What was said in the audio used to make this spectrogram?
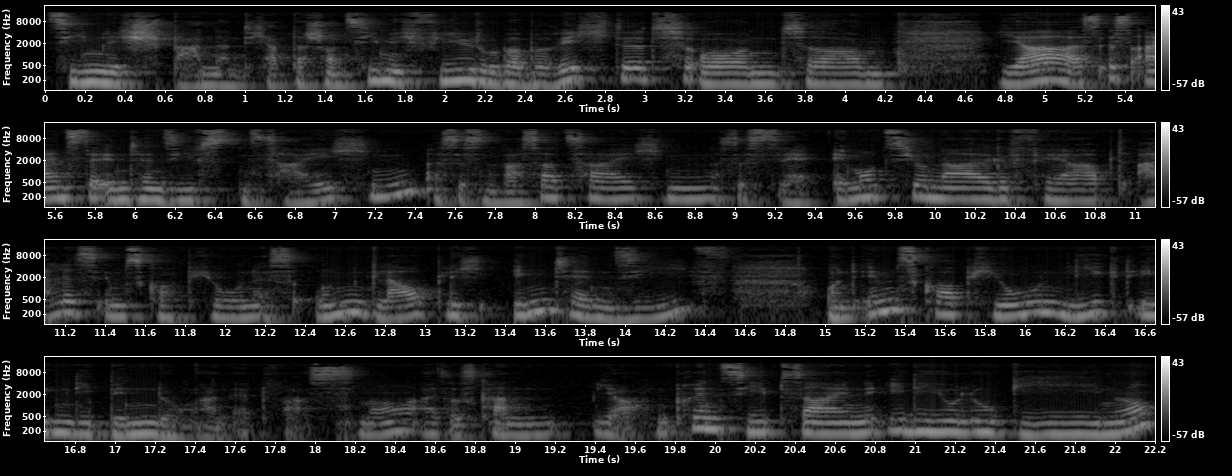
ziemlich spannend. Ich habe da schon ziemlich viel darüber berichtet und ähm, ja, es ist eins der intensivsten Zeichen. Es ist ein Wasserzeichen. Es ist sehr emotional gefärbt. Alles im Skorpion ist unglaublich intensiv. Skorpion liegt eben die Bindung an etwas. Ne? Also es kann ja ein Prinzip sein, eine Ideologie, ne?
